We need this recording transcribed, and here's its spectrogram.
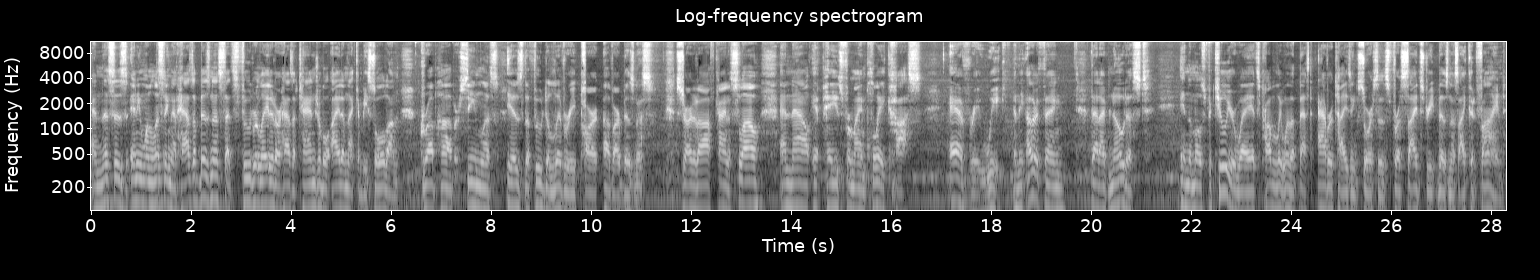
And this is anyone listening that has a business that's food related or has a tangible item that can be sold on Grubhub or Seamless is the food delivery part of our business. Started off kind of slow, and now it pays for my employee costs every week. And the other thing that I've noticed in the most peculiar way, it's probably one of the best advertising sources for a side street business I could find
